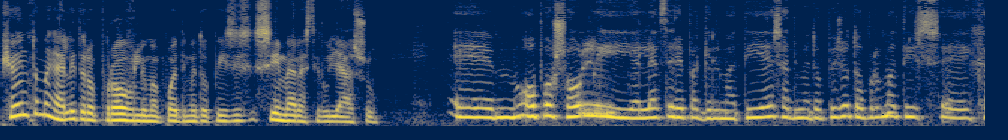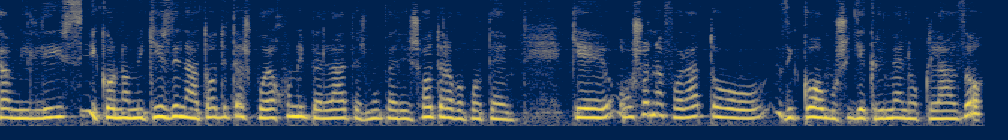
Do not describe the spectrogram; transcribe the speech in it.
Ποιο είναι το μεγαλύτερο πρόβλημα που αντιμετωπίζεις σήμερα στη δουλειά σου; Ε, όπως όλοι οι ελεύθεροι επαγγελματίες αντιμετωπίζω το πρόβλημα της ε, χαμηλής οικονομικής δυνατότητας που έχουν οι πελάτες μου περισσότερο από ποτέ. Και όσον αφορά το δικό μου συγκεκριμένο κλάδο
